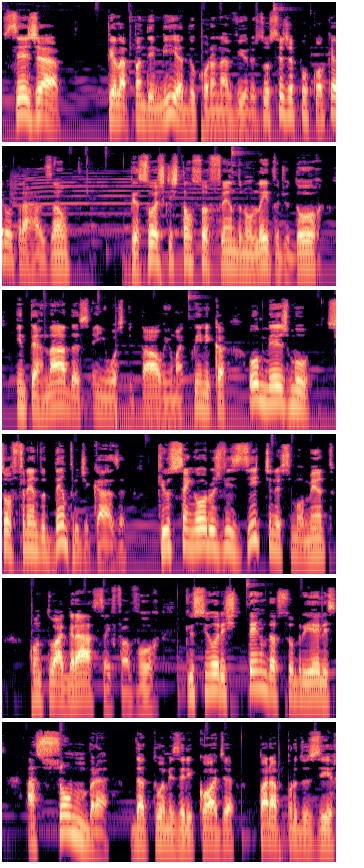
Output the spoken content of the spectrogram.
seja pela pandemia do coronavírus, ou seja por qualquer outra razão, pessoas que estão sofrendo no leito de dor, internadas em um hospital, em uma clínica, ou mesmo sofrendo dentro de casa. Que o Senhor os visite nesse momento com tua graça e favor, que o Senhor estenda sobre eles a sombra da tua misericórdia para produzir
